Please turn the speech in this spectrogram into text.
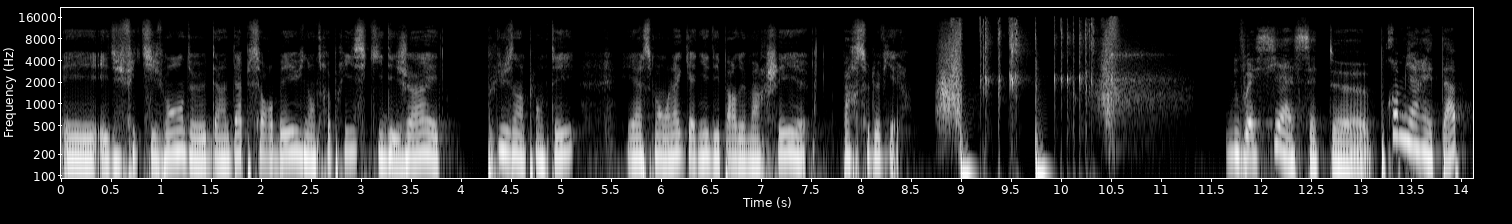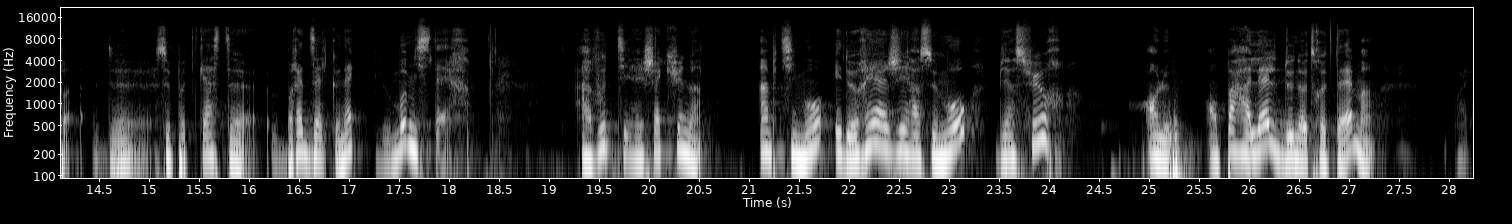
et, effectivement d'absorber une entreprise qui déjà est plus implantée et à ce moment-là gagner des parts de marché euh, par ce levier-là. Nous voici à cette euh, première étape de ce podcast euh, Bretzel Connect, le mot mystère. À vous de tirer chacune un petit mot et de réagir à ce mot, bien sûr, en, le, en parallèle de notre thème. Voilà.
